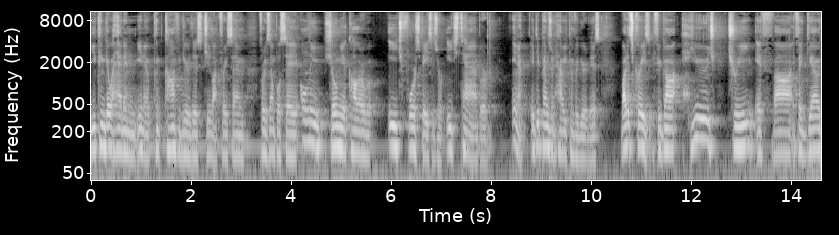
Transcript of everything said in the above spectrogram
you can go ahead and you know configure this to like for example for example say only show me a color each four spaces or each tab or you know it depends on how you configure this but it's crazy. If you got a huge tree, if uh, if I go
